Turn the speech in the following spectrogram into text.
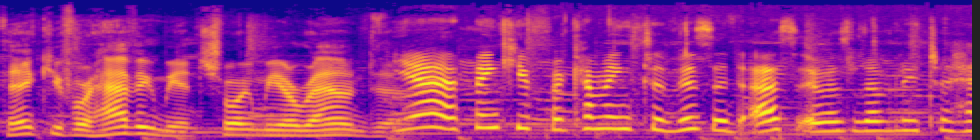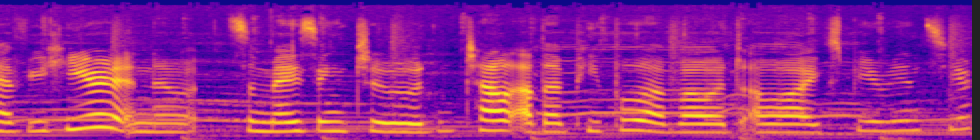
Thank you for having me and showing me around. uh, Yeah, thank you for coming to visit us. It was lovely to have you here, and it's amazing to tell other people about our experience here.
